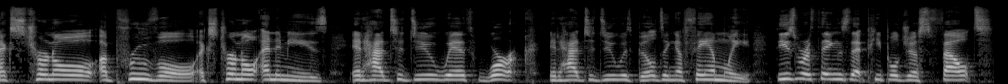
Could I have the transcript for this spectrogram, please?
external approval, external enemies. It had to do with work. It had to do with building a family. These were things that people just felt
